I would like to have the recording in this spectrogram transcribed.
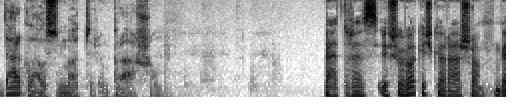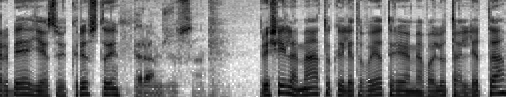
Dar klausimą turim, prašom. Petras iš Rokiškio rašo, garbė Jėzui Kristui. Per amžius. Prieš eilę metų, kai Lietuvoje turėjome valiutą litą,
